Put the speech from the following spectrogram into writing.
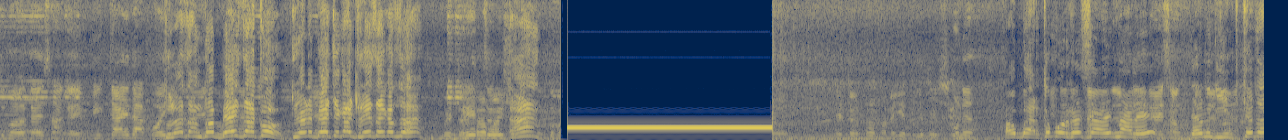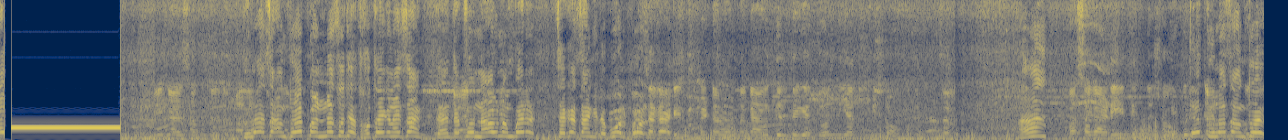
तुम्हाला काय सांगाय मी काय दाखवायचे तुला सांगतो बॅच दाखव. तुझ्याकडे बॅच आहे का ड्रेस आहे का तुझा? हां? मीटर प्रमाणे घेतले पैसे. अहो बारकं पोरगं शाळेत आले त्यामुळे लुटतात तुला सांगतोय पन्नास होत्यात. होतंय का नाही सांग. कारण त्याचं नाव नंबर सगळं सांगितलं. बोल बोल. बसा गाडी मीटरवरनं काय होतील ते घेतो आणि या तुम्ही चल. हां? बसा गाडी तिथनं शाहूपुरी ते तुला सांगतोय.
